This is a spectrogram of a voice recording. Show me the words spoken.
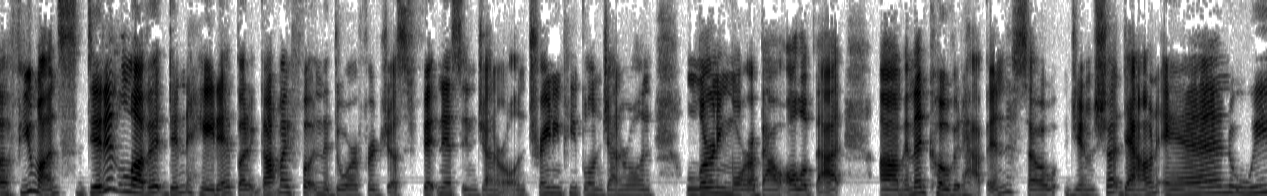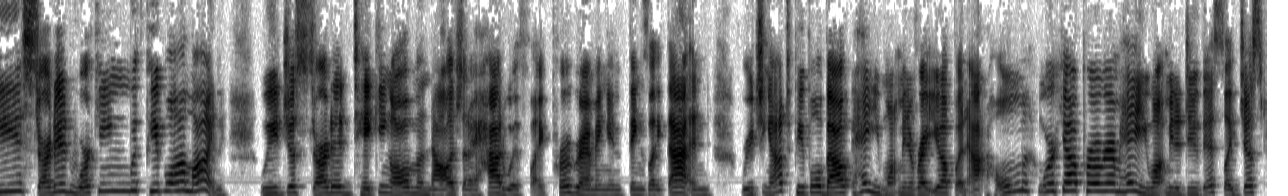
a few months. Didn't love it, didn't hate it, but it got my foot in the door for just fitness in general and training people in general and learning more about all of that. Um, and then COVID happened. So gyms shut down and we started working with people online. We just started taking all of the knowledge that I had with like programming and things like that and reaching out to people about, hey, you want me to write you up an at home workout program? Hey, you want me to do this? Like just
